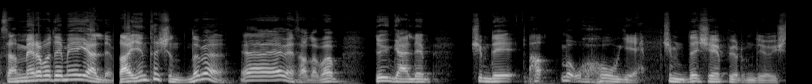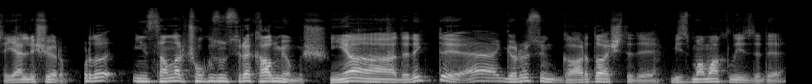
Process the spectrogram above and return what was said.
Sen merhaba demeye geldim. Daha yeni taşındın değil mi? Ee, evet adamım. Dün geldim. Şimdi ha, oh yeah. Şimdi de şey yapıyorum diyor işte yerleşiyorum. Burada insanlar çok uzun süre kalmıyormuş. Ya dedik de "Ee, görürsün kardeş dedi. Biz mamaklıyız dedi.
